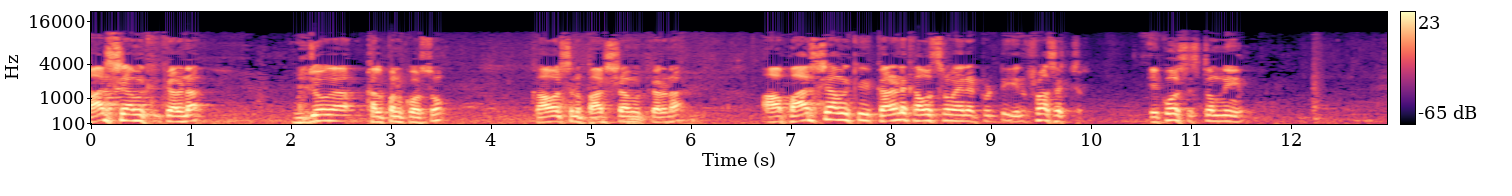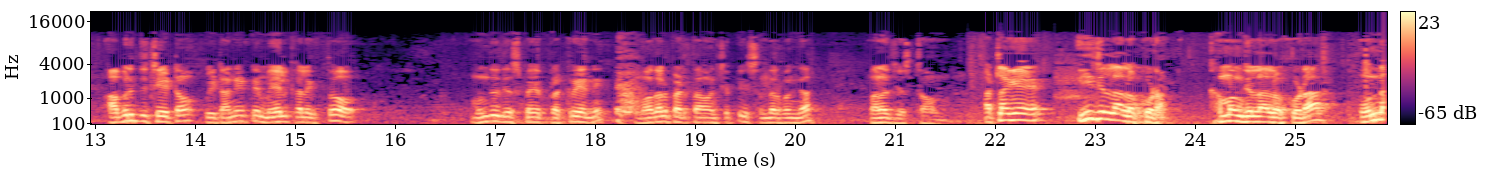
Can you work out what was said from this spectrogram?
పారిశ్రామికీకరణ ఉద్యోగ కల్పన కోసం కావలసిన పారిశ్రామికీకరణ ఆ పారిశ్రామికీకరణకు అవసరమైనటువంటి ఇన్ఫ్రాస్ట్రక్చర్ ఎకో సిస్టమ్ని అభివృద్ధి చేయటం వీటన్నిటిని మేలు కలిగితో ముందు తీసుకుపోయే ప్రక్రియని మొదలు పెడతామని చెప్పి ఈ సందర్భంగా మనం చేస్తా ఉన్నాం. అట్లాగే ఈ జిల్లాలో కూడా ఖమ్మం జిల్లాలో కూడా ఉన్న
